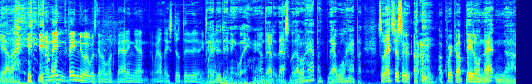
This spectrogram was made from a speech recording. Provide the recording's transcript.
Yeah, and, I, And they they knew it was gonna look bad, and yet well they still did it anyway. did it anyway. You know that that's that'll happen. That will happen. So that's just a a quick update on that, and uh,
